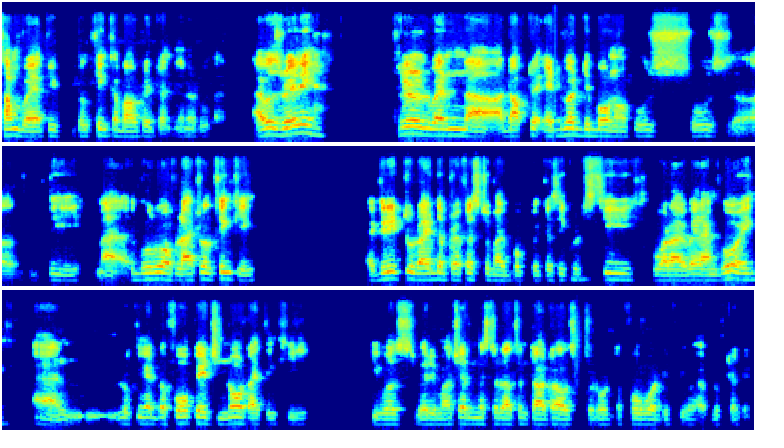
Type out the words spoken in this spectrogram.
somewhere. People think about it and you know do that. I was really thrilled when uh, Dr. Edward de Bono, who's who's uh, the uh, guru of lateral thinking, agreed to write the preface to my book because he could see what I, where I'm going. And looking at the four-page note, I think he he was very much. And Mr. Ratan Tata also wrote the foreword, if you have looked at it.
